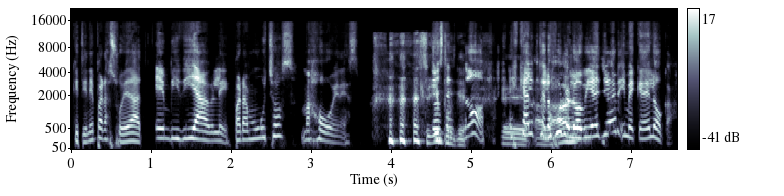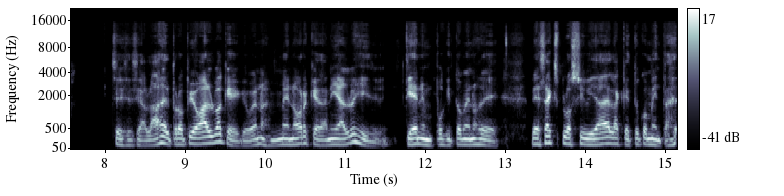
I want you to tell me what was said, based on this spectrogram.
que tiene para su edad, envidiable para muchos más jóvenes. sí, Entonces, porque, no, es eh, que te lo juro, lo vi ayer y me quedé loca. Sí, sí, sí, hablabas del propio Alba, que, que, bueno, es menor que Dani Alves y tiene un poquito menos de, de esa explosividad de la que tú comentas.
